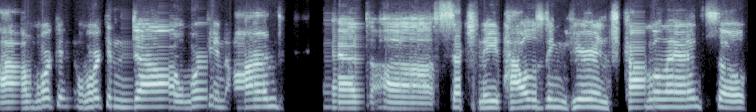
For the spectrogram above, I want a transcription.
I'm working, working job, working armed at uh, Section 8 housing here in Chicagoland. So,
